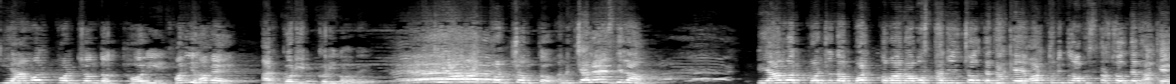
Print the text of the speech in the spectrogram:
কিয়ামত পর্যন্ত ধনী ধনী হবে আর গরিব গরিব হবে। কিয়ামত পর্যন্ত, আমি চ্যালেঞ্জ দিলাম। কিয়ামত পর্যন্ত বর্তমান অবস্থা যদি চলতে থাকে, অর্থনৈতিক অবস্থা চলতে থাকে,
